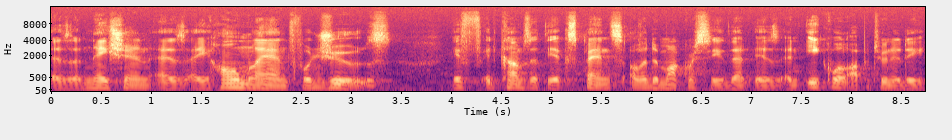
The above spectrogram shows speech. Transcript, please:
as a nation, as a homeland for Jews, if it comes at the expense of a democracy that is an equal opportunity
